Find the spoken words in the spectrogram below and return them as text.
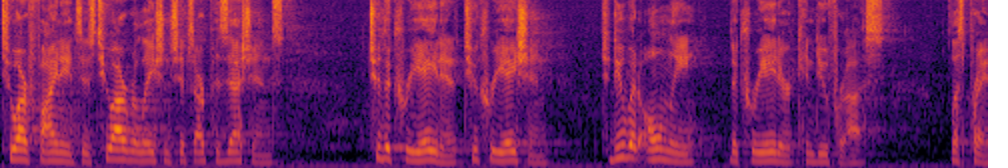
to our finances, to our relationships, our possessions, to the created, to creation, to do what only the Creator can do for us. Let's pray.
